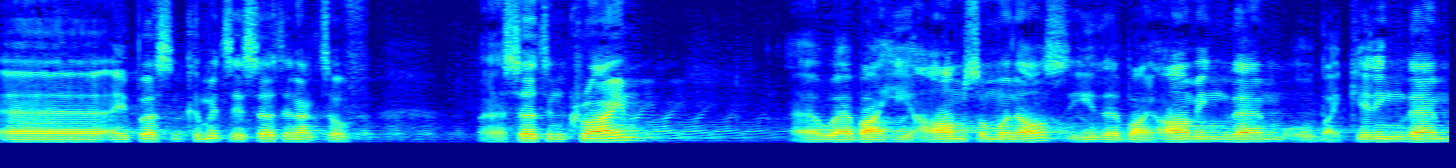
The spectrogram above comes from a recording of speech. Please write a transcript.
uh, a person commits a certain act of a certain crime uh, whereby he harmed someone else, either by harming them or by killing them,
